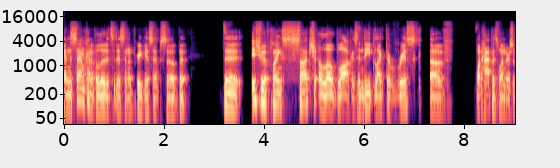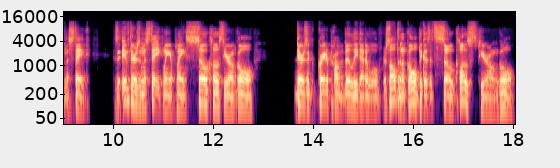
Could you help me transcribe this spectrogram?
and Sam kind of alluded to this in a previous episode, but the issue of playing such a low block is indeed like the risk of what happens when there's a mistake. Because if there's a mistake when you're playing so close to your own goal, there's a greater probability that it will result in a goal because it's so close to your own goal.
